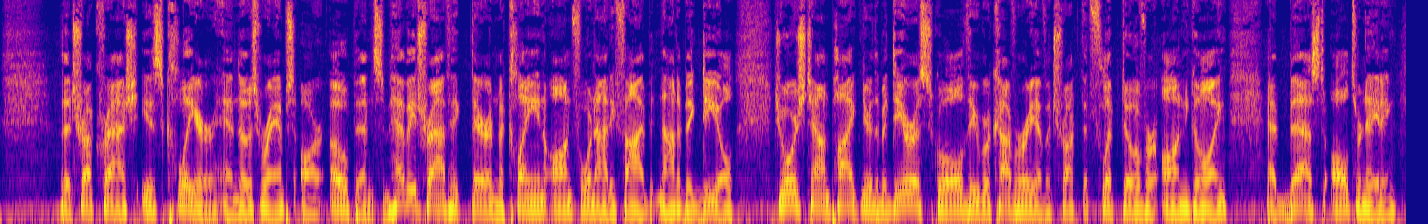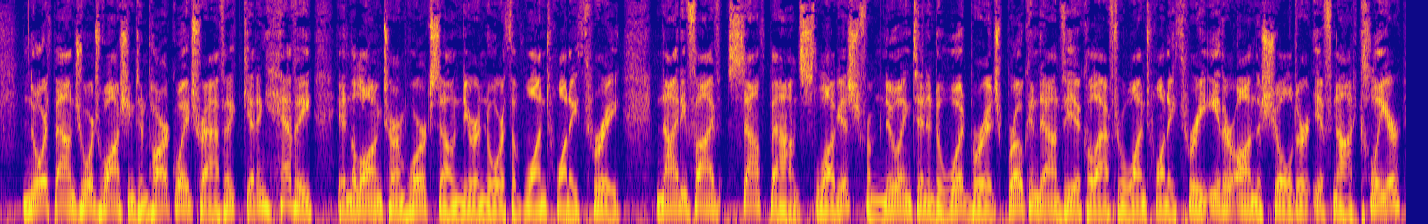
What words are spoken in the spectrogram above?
the truck crash is clear and those ramps are open. Some heavy traffic there in McLean on 495, but not a big deal. Georgetown Pike near the Madeira School, the recovery of a truck that flipped over ongoing, at best alternating. Northbound George Washington Parkway traffic getting heavy in the long-term work zone near north of 123. 95 southbound sluggish from Newington into Woodbridge, broken down vehicle after 123, either on the shoulder, if not clear.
